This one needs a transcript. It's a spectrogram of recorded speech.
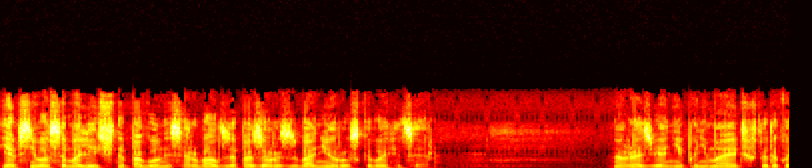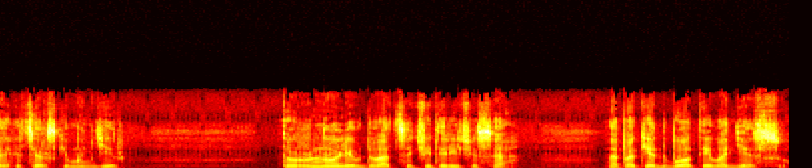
я б с него самолично погоны сорвал за позор званию русского офицера. Но разве они понимают, что такое офицерский мундир? Турнули в 24 часа на пакет боты в Одессу.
